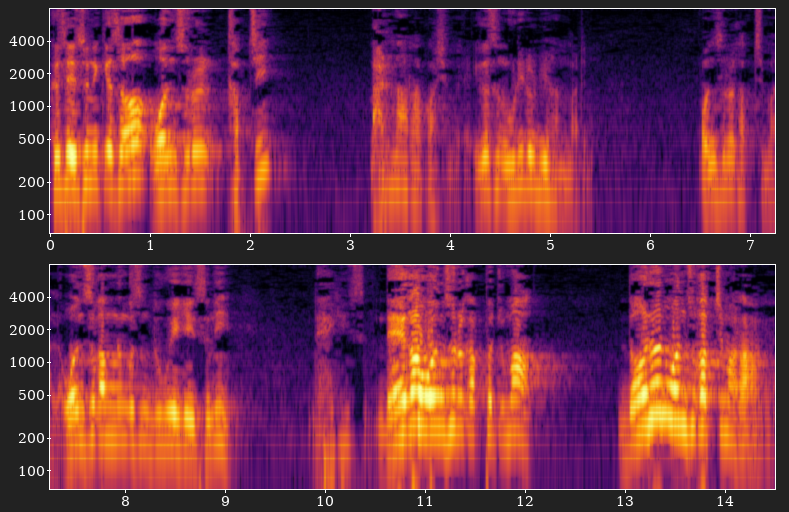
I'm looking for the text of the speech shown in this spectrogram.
그래서 예수님께서 원수를 갚지 말라라고 하신 거예요. 이것은 우리를 위한 말입니다. 원수를 갚지 말라. 원수 갚는 것은 누구에게 있으니? 내게 있으니. 내가 원수를 갚아주마. 너는 원수 갚지 마라.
